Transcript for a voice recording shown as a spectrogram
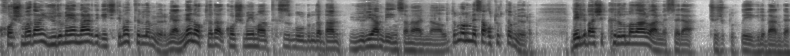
koşmadan yürümeye nerede geçtiğimi hatırlamıyorum. Yani ne noktada koşmayı mantıksız bulduğumda ben yürüyen bir insan haline aldım. Onu mesela oturtamıyorum. Belli başlı kırılmalar var mesela çocuklukla ilgili bende.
